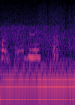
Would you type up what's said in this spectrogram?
West Angeles.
